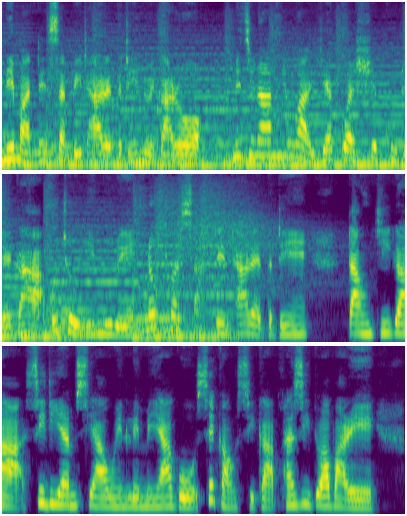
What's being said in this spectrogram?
ဒီနေ့မှာတင်ဆက်ပေးထားတဲ့သတင်းတွေကတော့မြစ်ကြီးနားမြို့ကရက်ကွက်၈ခုတဲကအုပ်ချုပ်ရေးမှုတွေနှုတ်ထွက်စာတင်ထားတဲ့သတင်းတောင်ကြီးက CDM ဆရာဝန်လင်မယားကိုစစ်ကောင်စီကဖမ်းဆီးသွားပါတယ်။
